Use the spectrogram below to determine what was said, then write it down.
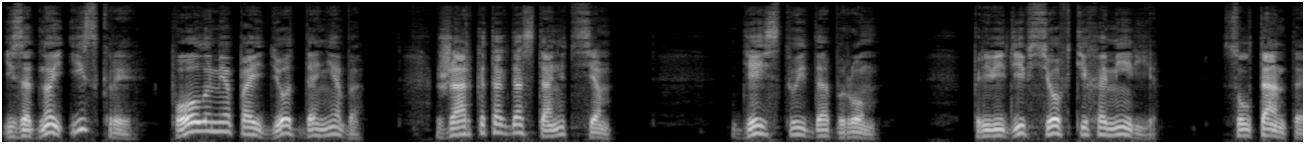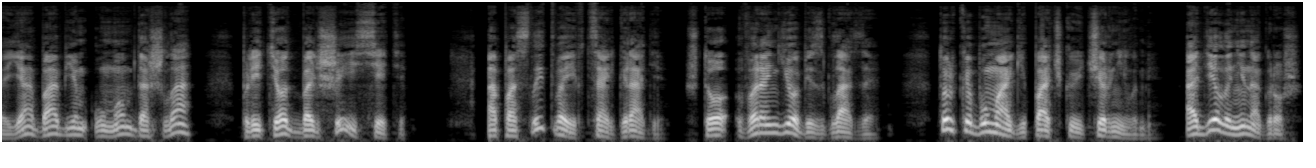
Из одной искры полымя пойдет до неба. Жарко тогда станет всем. Действуй добром. Приведи все в тихомирье. Султан-то, я бабьим умом дошла, плетет большие сети а послы твои в Царьграде, что воронье безглазое, только бумаги пачкают чернилами, а дело не на грош.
